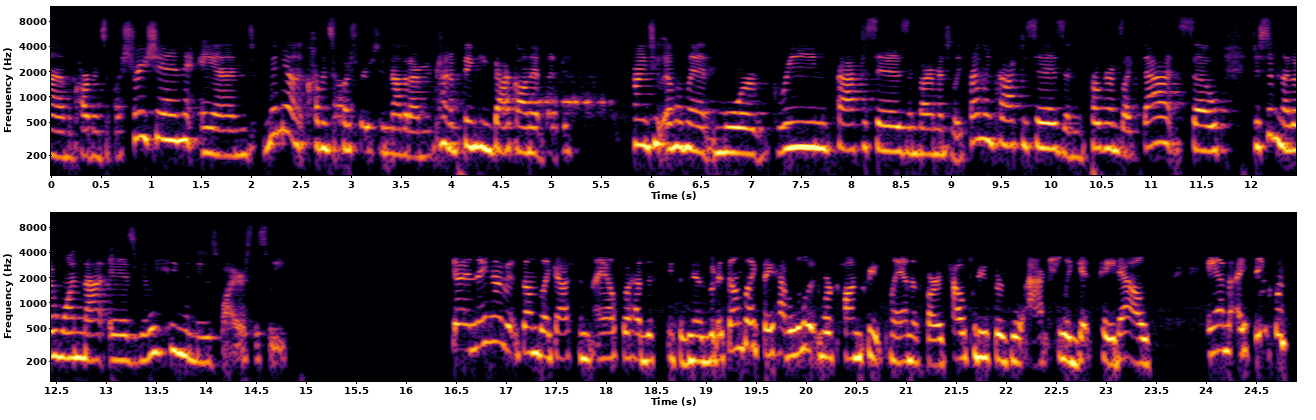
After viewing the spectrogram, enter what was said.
um, carbon sequestration and maybe not carbon sequestration now that I'm kind of thinking back on it, but just trying to implement more green practices, environmentally friendly practices and programs like that. So just another one that is really hitting the news wires this week. Yeah, and they have, it sounds like, Ashton, I also had this piece of news, but it sounds like they have a little bit more concrete plan as far as how producers will actually get paid out. And I think what's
